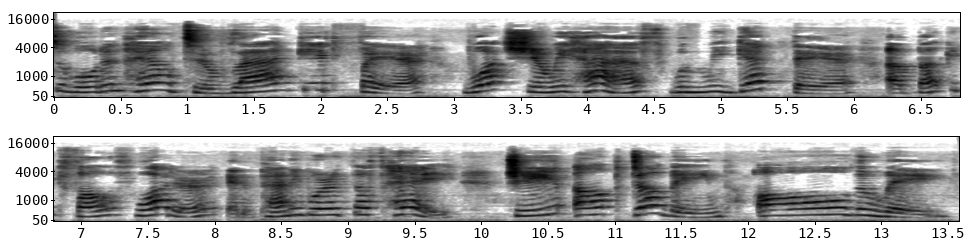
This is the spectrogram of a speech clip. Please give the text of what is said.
Dr. Warden wooden hill to Blanket Fair. What shall we have when we get there? A bucketful of water and a pennyworth of hay. Cheer up, Dobbin, all the way.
